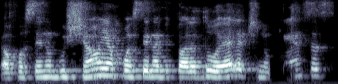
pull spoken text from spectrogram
Eu apostei no Buchão e apostei na vitória do Elliott no Kansas.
